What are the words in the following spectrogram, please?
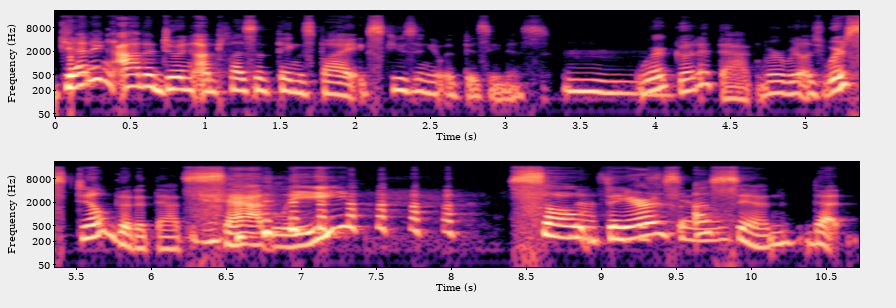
getting out of doing unpleasant things by excusing it with busyness. Mm. We're good at that. We're real, we're still good at that, sadly. so there's a sin that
